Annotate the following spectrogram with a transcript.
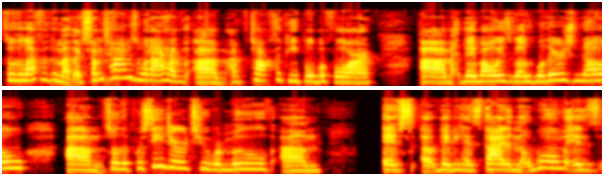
So, the Life of the Mother. Sometimes when I have, um, I've talked to people before, um, they've always goes, well, there's no. Um, so the procedure to remove, um, if a baby has died in the womb is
